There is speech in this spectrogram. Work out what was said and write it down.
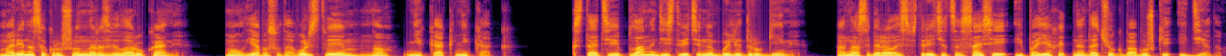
Марина сокрушенно развела руками. Мол, я бы с удовольствием, но никак-никак. Кстати, планы действительно были другими. Она собиралась встретиться с Асей и поехать на дачу к бабушке и деду.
